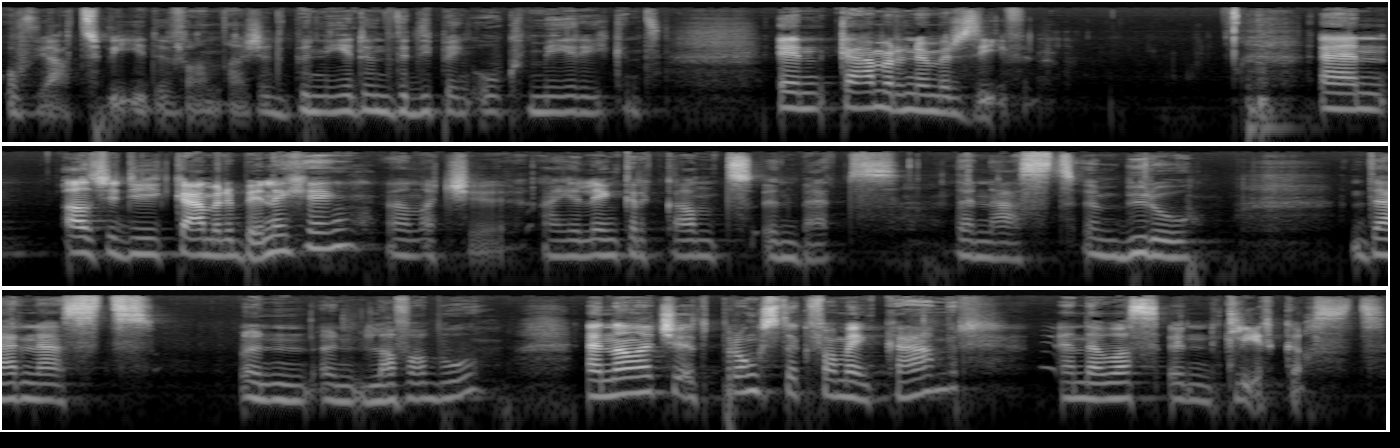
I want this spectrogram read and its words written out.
of ja, tweede van, als je de benedenverdieping ook meerekent. In kamer nummer zeven. En als je die kamer binnenging, dan had je aan je linkerkant een bed. Daarnaast een bureau. Daarnaast een, een lavabo. En dan had je het pronkstuk van mijn kamer. En dat was een kleerkast.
